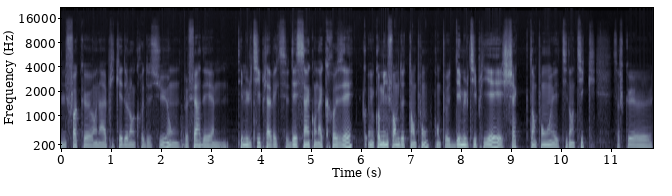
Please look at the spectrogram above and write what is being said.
une fois qu'on a appliqué de l'encre dessus, on peut faire des, euh, multiples avec ce dessin qu'on a creusé, co- comme une forme de tampon qu'on peut démultiplier et chaque tampon est identique. Sauf que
